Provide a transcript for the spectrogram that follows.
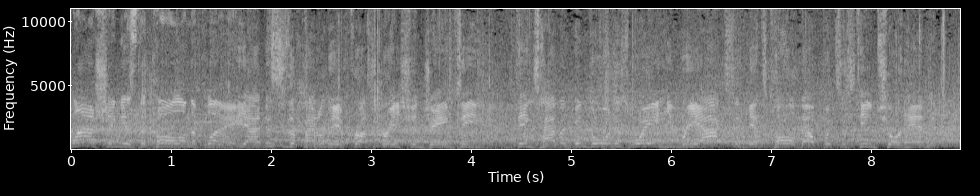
slashing is the call on the play. Yeah, this is a penalty of frustration, James. He, things haven't been going his way. He reacts and gets called, now puts his team short-handed.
